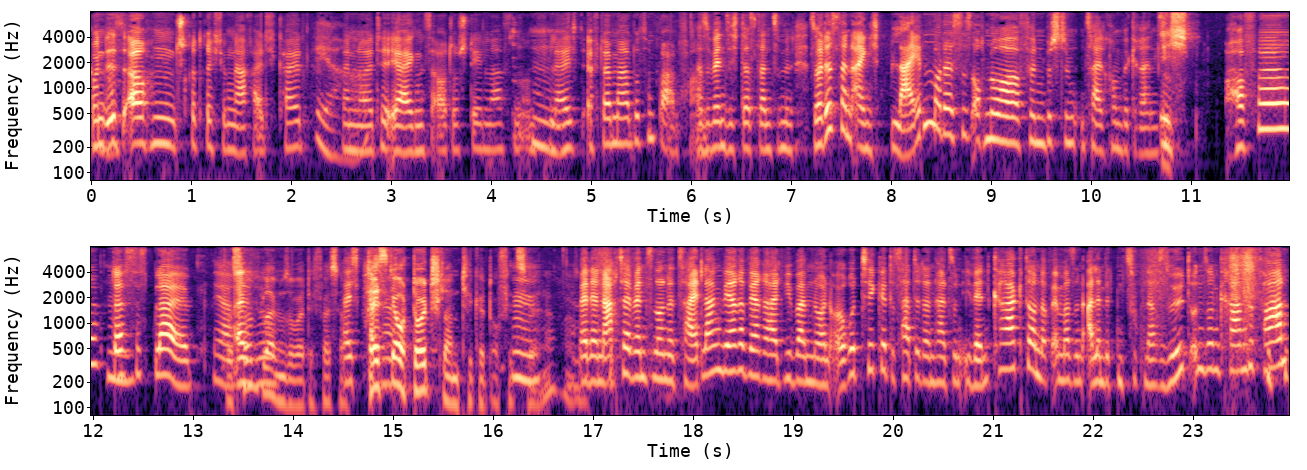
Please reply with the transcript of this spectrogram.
Und genau. ist auch ein Schritt Richtung Nachhaltigkeit, ja. wenn Leute ihr eigenes Auto stehen lassen und hm. vielleicht öfter mal Bus und Bahn fahren. Also wenn sich das dann zumindest... Soll das dann eigentlich bleiben oder ist es auch nur für einen bestimmten Zeitraum begrenzt? Ich hoffe, hm. dass es bleibt. Ja. Das also, soll bleiben, soweit ich weiß. Ja. Ich heißt ja auch Deutschland-Ticket offiziell. Hm. Ne? Also. Weil der Nachteil, wenn es noch eine Zeit lang wäre, wäre halt wie beim 9-Euro-Ticket. Das hatte dann halt so einen Event-Charakter und auf einmal sind alle mit dem Zug nach Sylt und so ein Kram gefahren.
